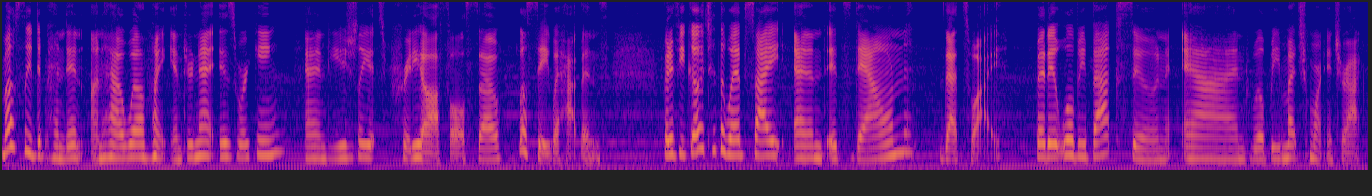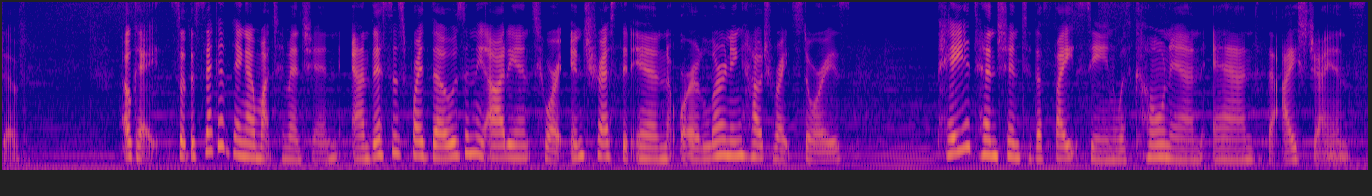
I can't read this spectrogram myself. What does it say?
Mostly dependent on how well my internet is working, and usually it's pretty awful, so we'll see what happens. But if you go to the website and it's down, that's why. But it will be back soon and will be much more interactive. Okay, so the second thing I want to mention, and this is for those in the audience who are interested in or learning how to write stories, pay attention to the fight scene with Conan and the ice giants.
